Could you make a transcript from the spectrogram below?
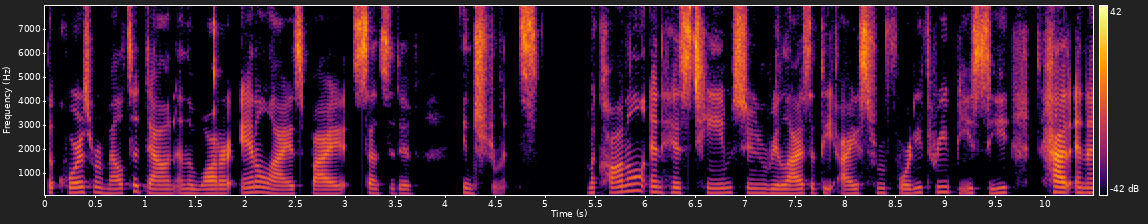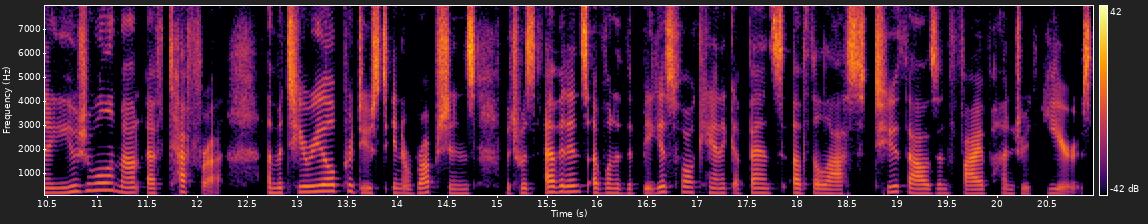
the cores were melted down and the water analyzed by sensitive instruments. McConnell and his team soon realized that the ice from 43 BC had an unusual amount of tephra, a material produced in eruptions, which was evidence of one of the biggest volcanic events of the last 2,500 years.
